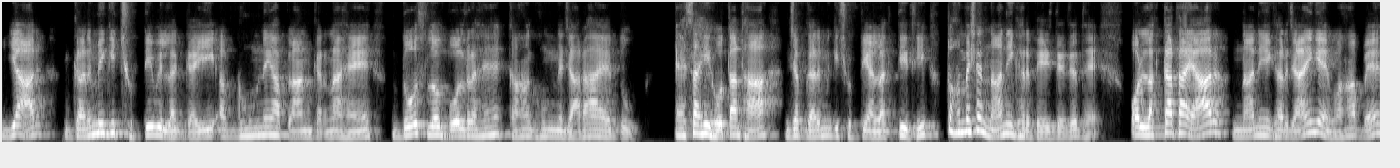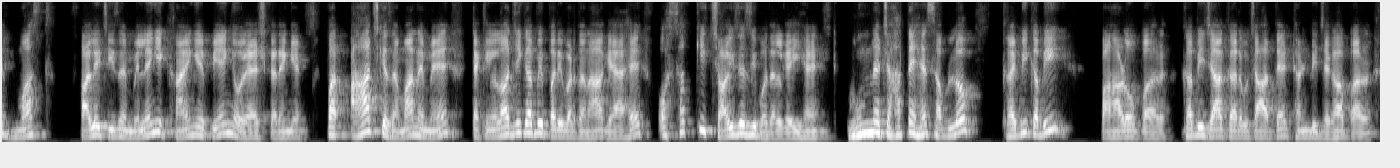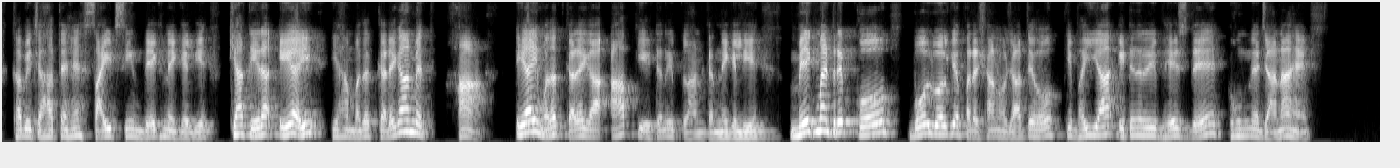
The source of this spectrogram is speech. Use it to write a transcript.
यार, गर्मी की छुट्टी भी लग गई, अब घूमने का प्लान करना है। दोस्त लोग बोल रहे हैं, कहाँ घूमने जा रहा है तू? ऐसा ही होता था, जब गर्मी की छुट्टियाँ लगती थी तो हमेशा नानी घर भेज देते थे। और लगता था, यार, नानी घर जाएँगे, वहाँ पे मस्त खाली चीज़ें मिलेंगी, खाएँगे पिएँगे और ऐश करेंगे। पर आज के जमाने में टेक्नोलॉजी का भी परिवर्तन आ गया है और सबकी चॉइसेस भी बदल गई हैं। घूमने चाहते हैं सब लोग कभी कभी पहाड़ों पर, कभी जाकर वो चाहते हैं ठंडी जगह पर, कभी चाहते हैं साइट सीन देखने के लिए, क्या तेरा एआई यहाँ मदद करेगा अमित? हाँ एआई मदद करेगा आपकी इटनरी प्लान करने के लिए। मेक माई ट्रिप को बोल बोल के परेशान हो जाते हो कि भैया इटनरी भेज दे, घूमने जाना है।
